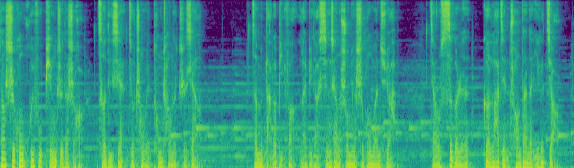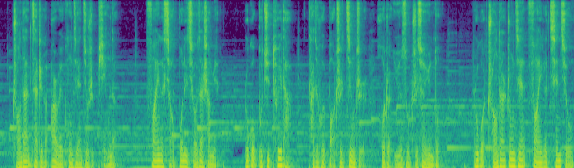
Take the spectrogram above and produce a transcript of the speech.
当时空恢复平直的时候，测地线就成为通常的直线了。咱们打个比方来比较形象的说明时空弯曲啊。假如四个人各拉紧床单的一个角，床单在这个二维空间就是平的。放一个小玻璃球在上面，如果不去推它，它就会保持静止或者匀速直线运动。如果床单中间放一个铅球，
